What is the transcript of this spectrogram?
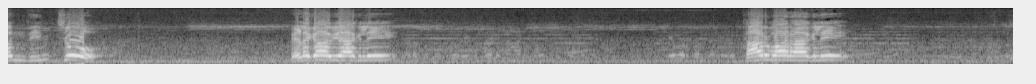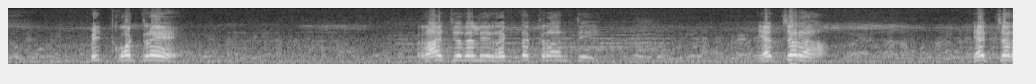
ಒಂದು ಇಂಚು ಬೆಳಗಾವಿ ಆಗಲಿ, ಕಾರವಾರ ಆಗಲಿ ಬಿಟ್ಕೊಟ್ರೆ ರಾಜ್ಯದಲ್ಲಿ ರಕ್ತ ಕ್ರಾಂತಿ. ಎಚ್ಚರ ಎಚ್ಚರ.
